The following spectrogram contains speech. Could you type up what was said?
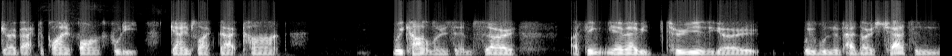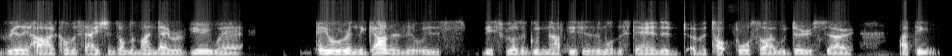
go back to playing finals footy, games like that can't we can't lose them. So I think yeah maybe two years ago we wouldn't have had those chats and really hard conversations on the Monday review where people were in the gun and it was this wasn't good enough. This isn't what the standard of a top four side would do. So I think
